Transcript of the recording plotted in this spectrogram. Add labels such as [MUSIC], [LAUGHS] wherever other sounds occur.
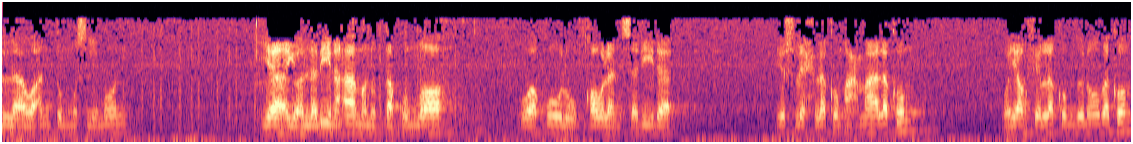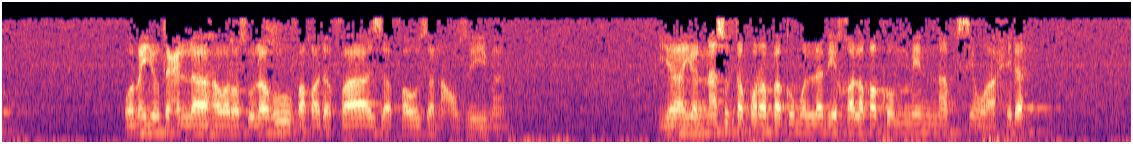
إلا وأنتم مسلمون. يا أيها الذين آمنوا اتقوا الله وقولوا قولا سديدا. يصلح لكم أعمالكم ويغفر لكم ذنوبكم. ومن يطع الله ورسوله فقد فاز فوزا عظيما. يا أيها الناس اتقوا ربكم الذي خلقكم من نفس واحدة.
